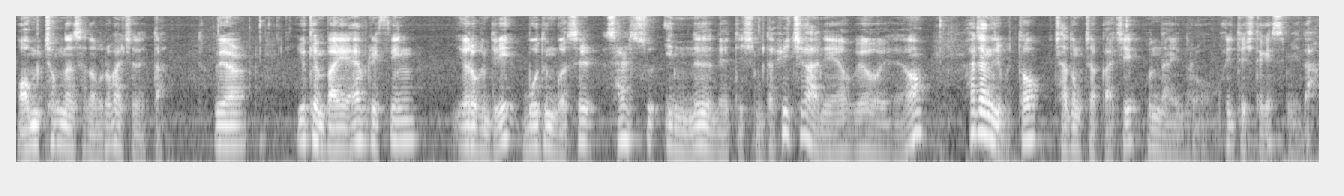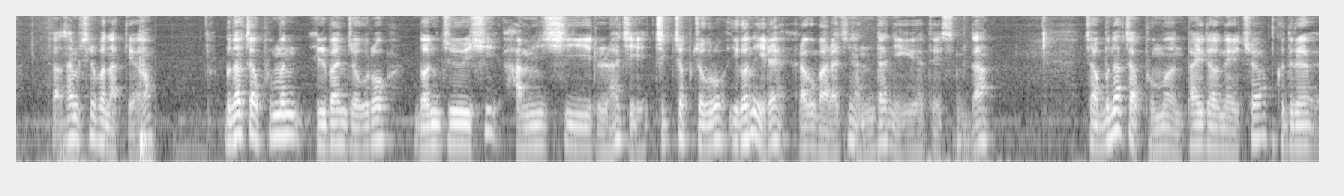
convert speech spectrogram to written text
엄청난 산업으로 발전했다. Where you can buy everything 여러분들이 모든 것을 살 수 있는 의 뜻입니다. 휘치가 아니에요. where예요. 화장지부터 자동차까지 온라인으로 이 뜻이 되겠습니다. 자, 37번 할게요. 문학 작품은 일반적으로 넌지시 암시를 하지 직접적으로 이거는 이래 라고 말하지 않는다는 얘기가 되어 있습니다. 자, 문학 작품은 their nature 그들의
